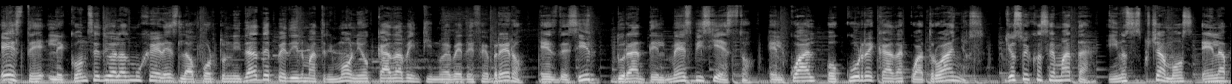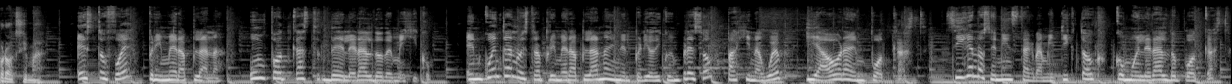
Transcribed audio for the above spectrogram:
Este le concedió a las mujeres la oportunidad de pedir matrimonio cada 29 de febrero, es decir, durante el mes bisiesto, el cual ocurre cada cuatro años. Yo soy José Mata y nos escuchamos en la próxima. Esto fue Primera Plana, un podcast del Heraldo de México. Encuentra nuestra Primera Plana en el periódico impreso, página web y ahora en podcast. Síguenos en Instagram y TikTok como El Heraldo Podcast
